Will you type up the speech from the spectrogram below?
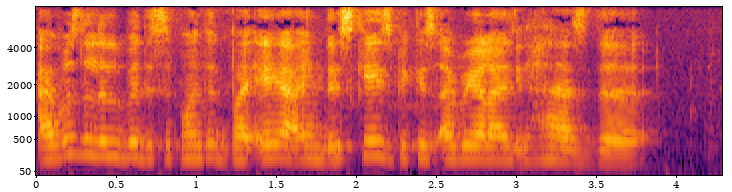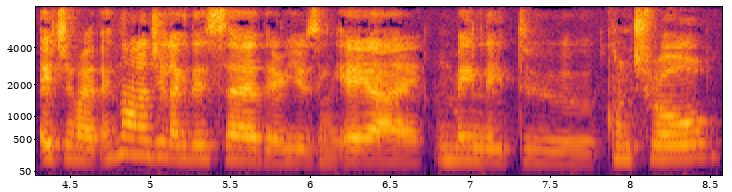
I was a little bit disappointed by AI in this case because I realized it has the HMI technology, like they said. They're using AI mainly to control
